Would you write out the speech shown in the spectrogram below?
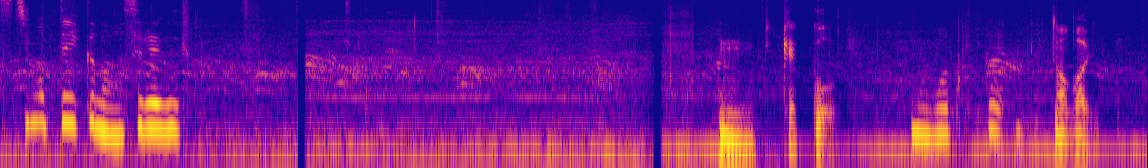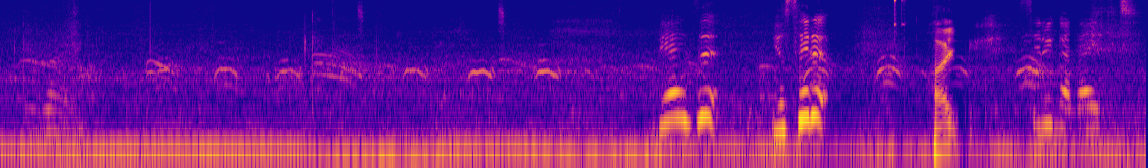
土持っていくの忘れる。うん。結構。登って。長い。とりあえず寄せる。はい。寄せるが第一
